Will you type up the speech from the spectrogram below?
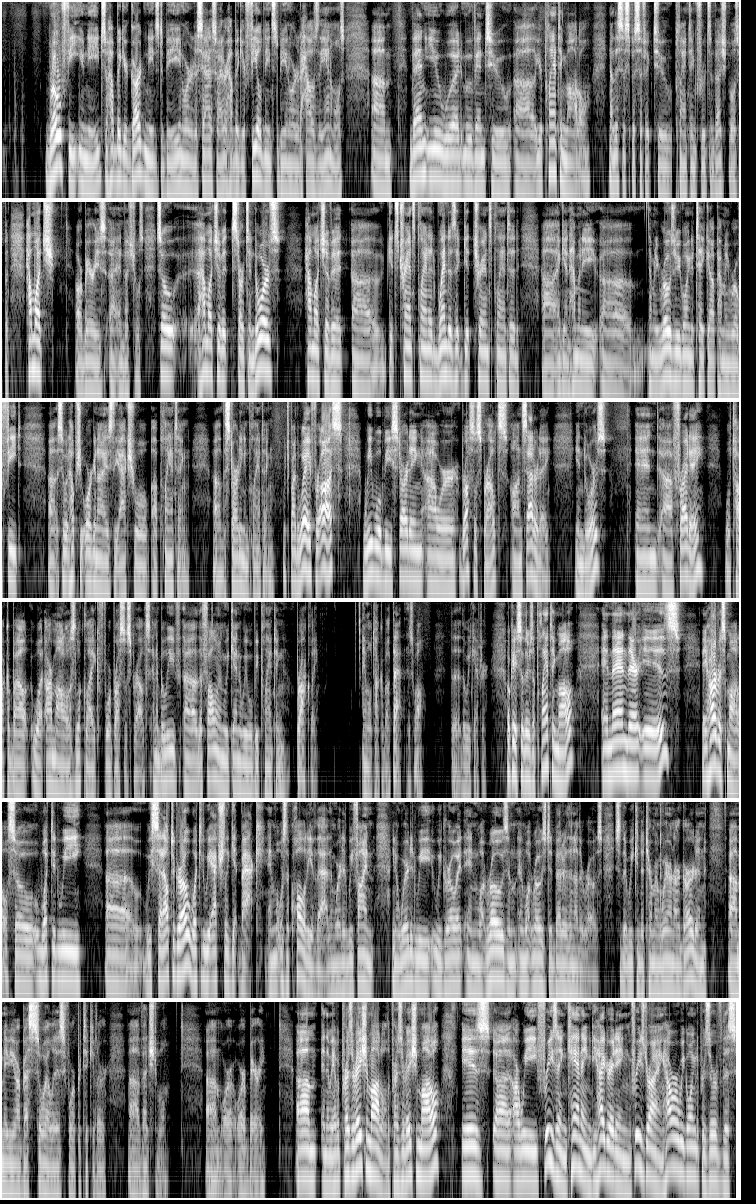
row feet you need, so how big your garden needs to be in order to satisfy it, or how big your field needs to be in order to house the animals, um, then you would move into uh, your planting model. Now, this is specific to planting fruits and vegetables, but how much, or berries uh, and vegetables, so uh, how much of it starts indoors? How much of it uh, gets transplanted, when does it get transplanted, uh, again, how many uh, how many rows are you going to take up, how many row feet. Uh, so it helps you organize the actual uh, planting, uh, the starting and planting. Which, by the way, for us, we will be starting our Brussels sprouts on Saturday indoors, and Friday we'll talk about what our models look like for Brussels sprouts. And I believe uh, the following weekend we will be planting broccoli and we'll talk about that as well the, the week after. Okay, so there's a planting model, and then there is a harvest model. So what did we uh, we set out to grow? What did we actually get back, and what was the quality of that, and where did we find you know where did we we grow it in what rows, and, and what rows did better than other rows, so that we can determine where in our garden uh, maybe our best soil is for a particular uh, vegetable um, or or berry. Um, and then we have a preservation model. The preservation model is uh, are we freezing, canning, dehydrating, freeze drying? How are we going to preserve this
